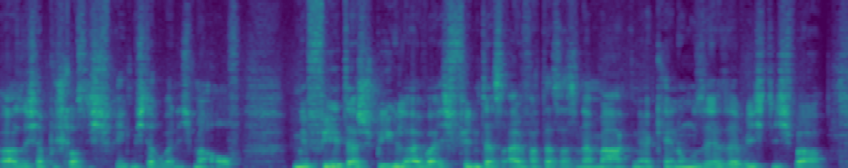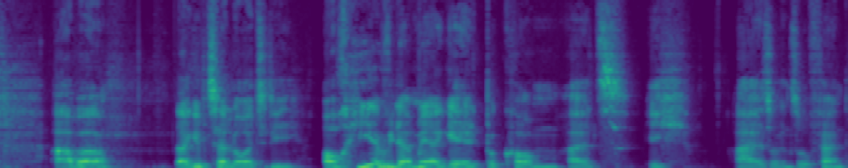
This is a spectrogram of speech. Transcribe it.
also ich habe beschlossen, ich reg mich darüber nicht mehr auf. Mir fehlt das Spiegelei, weil ich finde das einfach, dass das in der Markenerkennung sehr, sehr wichtig war. Aber da gibt's ja Leute, die auch hier wieder mehr Geld bekommen als ich. Also insofern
